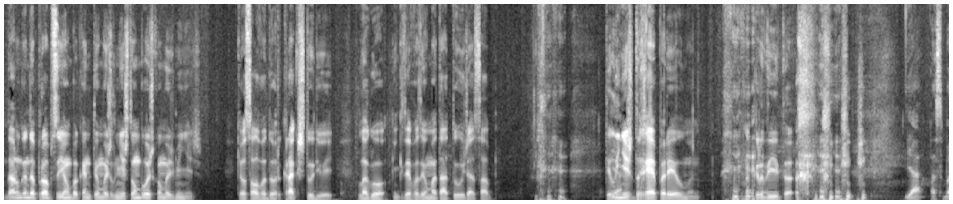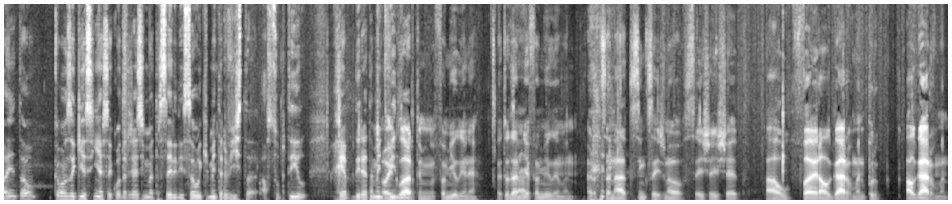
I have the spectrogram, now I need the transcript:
dar um grande props aí a um bacana ter umas linhas tão boas como as minhas. Que é o Salvador, Crack Studio aí. Lagoa. Quem quiser fazer uma tatu já sabe. Tem Yeah. linhas de rap para ele, mano. Não acredita. Yeah, está-se bem, então acabamos aqui assim esta 43 edição, aqui uma entrevista ao Subtil, rap diretamente Oi, vindo. claro, tenho uma família, né? É toda a Exato. minha família, mano. Artesanato 569, 667, Alfeira, Algarve, mano. Porque Algarve, mano.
